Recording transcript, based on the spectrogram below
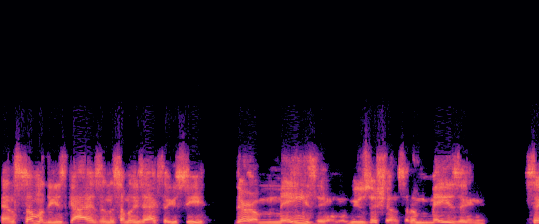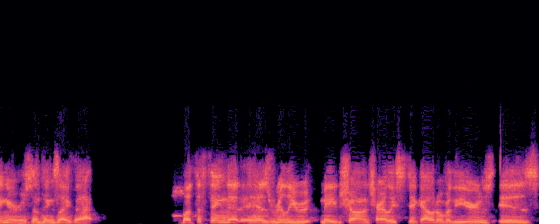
and some of these guys and some of these acts that you see, they're amazing musicians and amazing singers and things like that. But the thing that has really made Sean and Charlie stick out over the years is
